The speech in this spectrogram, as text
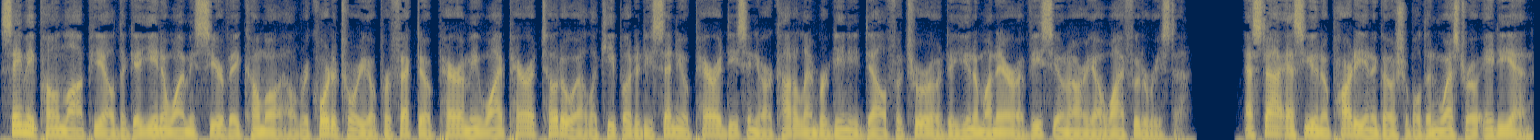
Se pon la piel de gallina y me sirve como el recordatorio perfecto para mí y para todo el equipo de diseño para diseñar cada Lamborghini del futuro de una manera visionaria y futurista. Esta es una parte innegociable de nuestro ADN,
